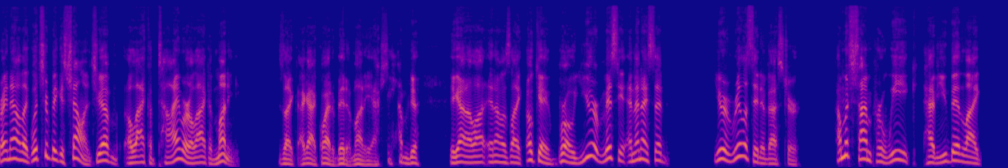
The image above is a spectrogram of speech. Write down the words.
right now? Like, what's your biggest challenge? Do you have a lack of time or a lack of money? He's like, I got quite a bit of money actually. I'm doing, you got a lot. And I was like, okay, bro, you're missing. And then I said, you're a real estate investor. How much time per week have you been like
